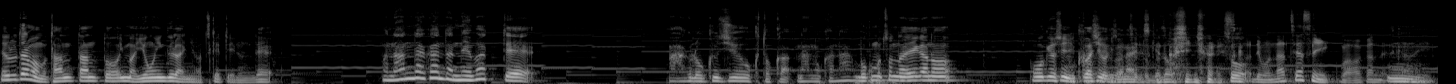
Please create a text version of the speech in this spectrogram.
でウルトラマンも淡々と今4位ぐらいにはつけているんで、まあ、なんだかんだ粘って、まあ、60億とかなのかな。僕もそんな映画の興行収入詳しいわけじゃないですけど、難しいんじゃないですそう。かでも夏休みは分かんないですからね、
